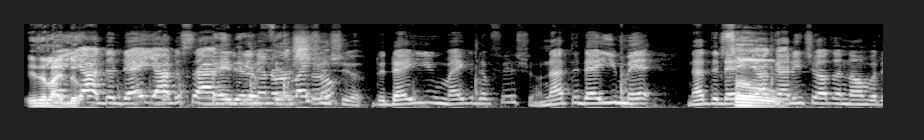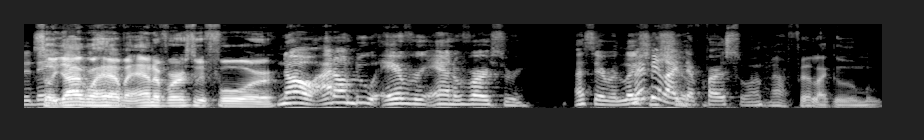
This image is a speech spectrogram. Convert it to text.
Is it like the, y'all the day y'all decide to get in a relationship, the day you make it official, not the day you met, not the day So- y'all got each other number. The day so y'all gonna decide- have an anniversary for? No, I don't do every anniversary. I said relationship. Maybe like the first one. I feel like it was moving.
